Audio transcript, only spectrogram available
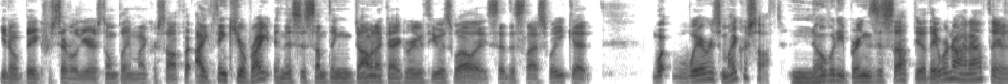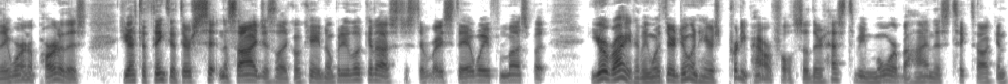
you know, big for several years, don't blame Microsoft. But I think you're right, and this is something, Dominic. I agree with you as well. I said this last week. At what, where is Microsoft? Nobody brings this up. You know, they were not out there. They weren't a part of this. You have to think that they're sitting aside, just like, okay, nobody look at us. Just everybody stay away from us. But you're right. I mean, what they're doing here is pretty powerful. So there has to be more behind this TikTok and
